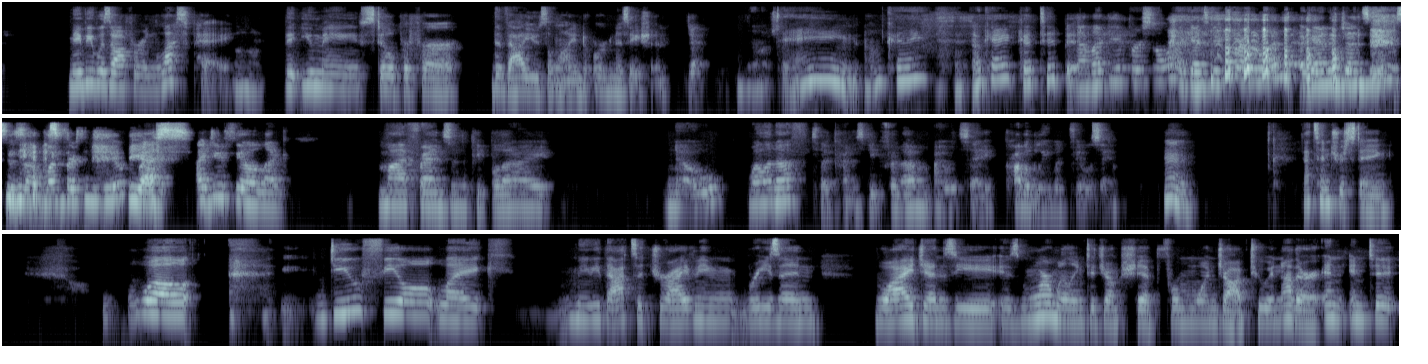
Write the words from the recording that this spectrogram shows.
maybe was offering less pay mm-hmm. that you may still prefer the values aligned organization yeah very much so. Dang. Okay. Okay. Good tidbit. That might be a personal one. I can't speak for everyone. Again, in Gen Z, this is yes. one person's view. Yes. I do feel like my friends and the people that I know well enough to kind of speak for them, I would say probably would feel the same. Hmm. That's interesting. Well, do you feel like maybe that's a driving reason why Gen Z is more willing to jump ship from one job to another. And and to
